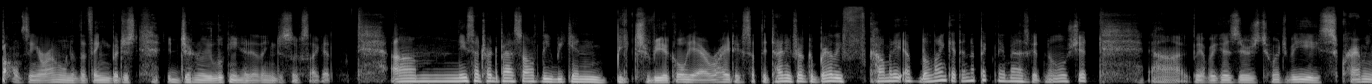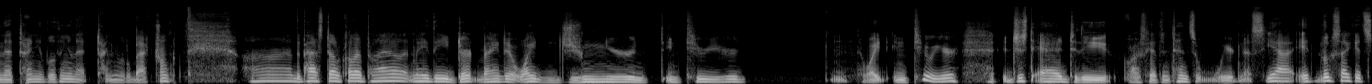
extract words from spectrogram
bouncing around the thing, but just generally looking at the thing just looks like it. Um, Nissan tried to pass off the weekend beach vehicle. Yeah, right, except the tiny trunk could barely accommodate a blanket and a picnic basket. No shit. Uh, because there's too much bees cramming that tiny little thing in that tiny little back trunk. Uh, the pastel colored palette made the dirt bandit white junior interior white interior just add to the Crosscap's intense weirdness. Yeah, it looks like it's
